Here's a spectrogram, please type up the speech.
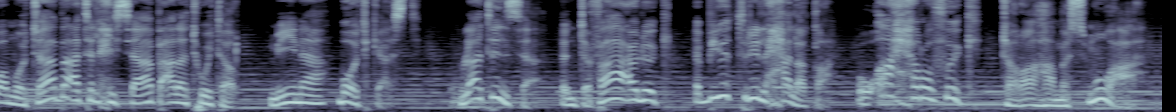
ومتابعة الحساب على تويتر مينا بودكاست. ولا تنسى أن تفاعلك بيثري الحلقة وأحرفك تراها مسموعة.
